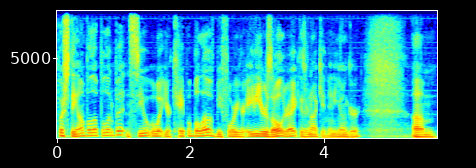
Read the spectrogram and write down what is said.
push the envelope a little bit and see what you're capable of before you're 80 years old, right? Because you're not getting any younger. Um,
